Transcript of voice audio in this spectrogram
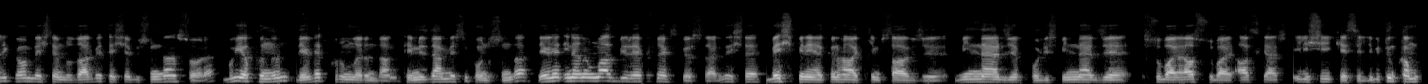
özellikle 15 Temmuz darbe teşebbüsünden sonra bu yapının devlet kurumlarından temizlenmesi konusunda devlet inanılmaz bir refleks gösterdi. İşte 5000'e yakın hakim, savcı, binlerce polis, binlerce subay, az subay, asker ilişiği kesildi. Bütün kamu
